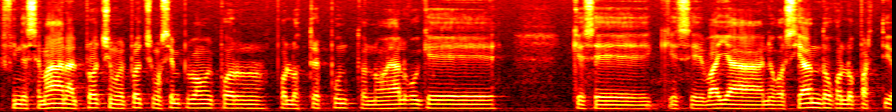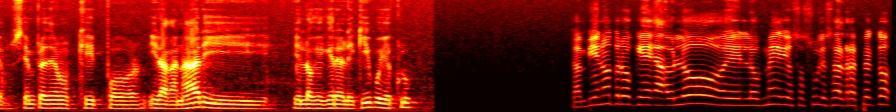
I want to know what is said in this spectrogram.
el fin de semana, el próximo, el próximo, siempre vamos a ir por, por los tres puntos. No es algo que, que se, que se vaya negociando con los partidos. Siempre tenemos que ir por ir a ganar y, y es lo que quiere el equipo y el club. También otro que habló en los medios azules al respecto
